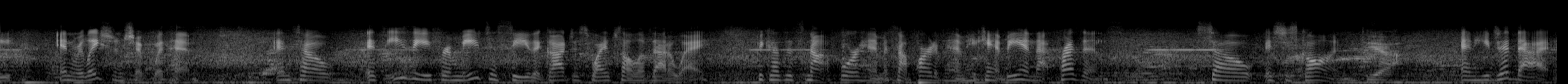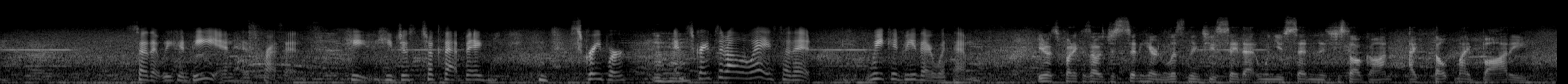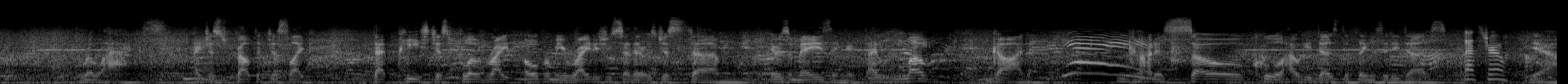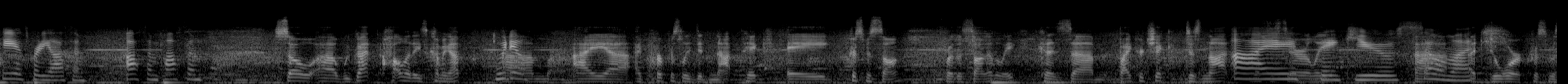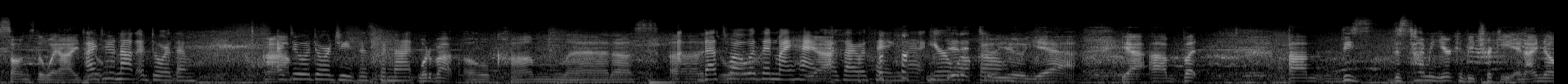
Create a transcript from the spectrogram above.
in relationship with him. And so it's easy for me to see that God just wipes all of that away because it's not for him, it's not part of him. He can't be in that presence. So it's just gone. yeah. And he did that so that we could be in his presence. He he just took that big scraper Mm-hmm. and scraped it all away so that we could be there with him. You know, it's funny because I was just sitting here listening to you say that, and when you said, and it's just all gone, I felt my body relax. I just felt it just like that peace just flowed right over me, right as you said that. It was just, um, it was amazing. I love God. Yay! God is so cool how he does the things that he does. That's true. Yeah. He is pretty awesome. Awesome possum. So uh, we've got holidays coming up. We do. Um, I uh, I purposely did not pick a Christmas song for the song of the week because um, Biker Chick does not I necessarily thank you so uh, much. adore Christmas songs the way I do. I do not adore them. I Um, do adore Jesus, but not. What about Oh Come Let Us Adore? That's what was in my head Yeah. as I was saying that. You're Did welcome. it to you, yeah, yeah. Um, but um, these this time of year can be tricky, and I know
